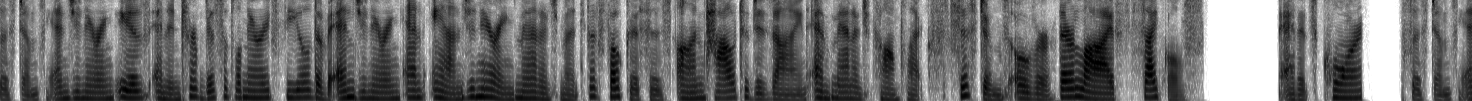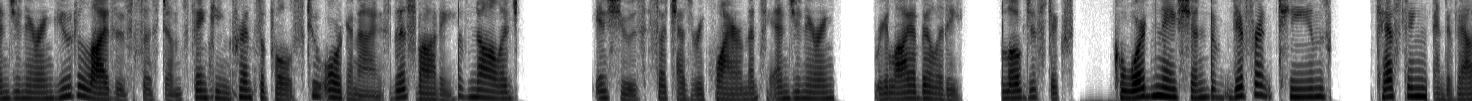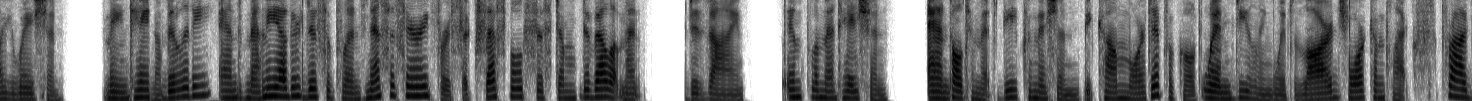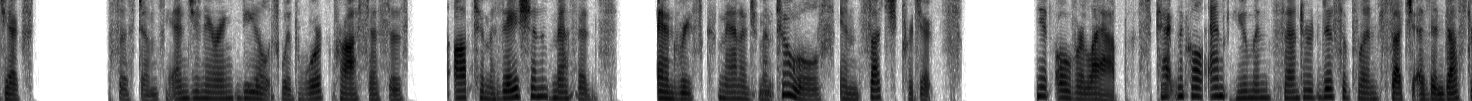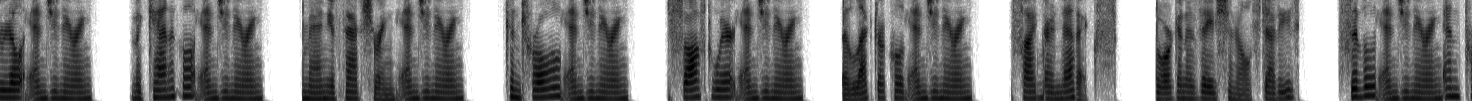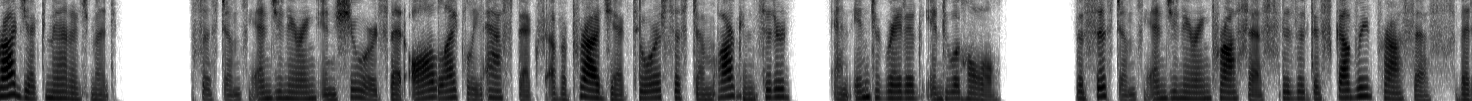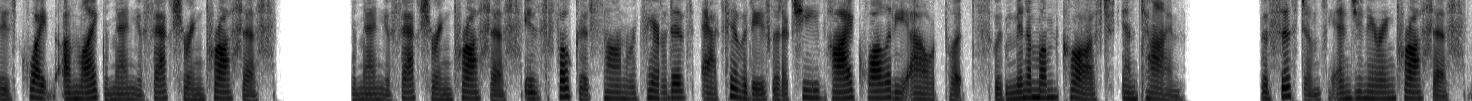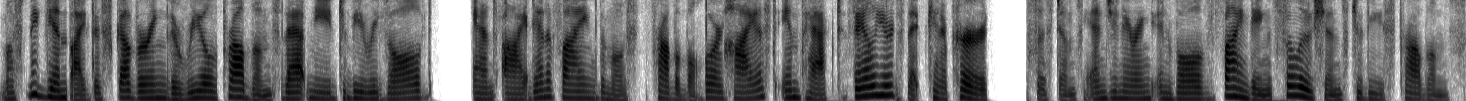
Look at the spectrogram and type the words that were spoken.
Systems engineering is an interdisciplinary field of engineering and engineering management that focuses on how to design and manage complex systems over their life cycles. At its core, systems engineering utilizes systems thinking principles to organize this body of knowledge. Issues such as requirements engineering, reliability, logistics, coordination of different teams, testing and evaluation, maintainability and many other disciplines necessary for successful system development, design, implementation, and ultimate decommission become more difficult when dealing with large or complex projects. Systems engineering deals with work processes, optimization methods, and risk management tools in such projects. It overlaps technical and human-centered disciplines such as industrial engineering, mechanical engineering, manufacturing engineering, control engineering, software engineering, electrical engineering, cybernetics, organizational studies, civil engineering and project management. Systems engineering ensures that all likely aspects of a project or system are considered and integrated into a whole. The systems engineering process is a discovery process that is quite unlike the manufacturing process. The manufacturing process is focused on repetitive activities that achieve high-quality outputs with minimum cost and time. The systems engineering process must begin by discovering the real problems that need to be resolved, and identifying the most probable or highest impact failures that can occur. Systems engineering involves finding solutions to these problems.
